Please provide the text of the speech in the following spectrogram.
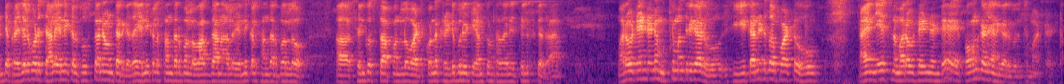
అంటే ప్రజలు కూడా చాలా ఎన్నికలు చూస్తూనే ఉంటారు కదా. ఎన్నికల సందర్భంలో వాగ్దానాలు ఎన్నికల సందర్భంలో శంకుస్థాపనలు వాటికి ఉన్న క్రెడిబిలిటీ ఎంత ఉంటుందని తెలుసు కదా. మరొకటి ఏంటంటే ముఖ్యమంత్రి గారు వీటన్నిటితో పాటు ఆయన చేసిన మరొకటి ఏంటంటే పవన్ కళ్యాణ్ గారి గురించి మాట్లాడటం.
